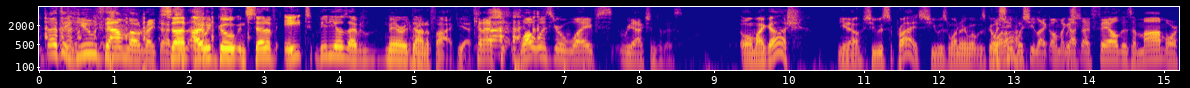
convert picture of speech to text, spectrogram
That's a huge download right there. Son, I would go instead of eight videos, I would narrow it down to five. Yes. Can I ask you, what was your wife's reaction to this? oh my gosh, you know, she was surprised. She was wondering what was going Was she on. was she like, oh my Was gosh, she- I failed as a mom, or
